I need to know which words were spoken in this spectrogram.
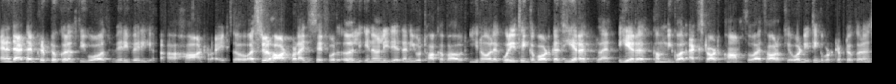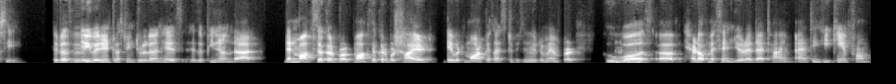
And at that time, cryptocurrency was very, very uh, hard, right? So it's still hard, but I just said for early in early days, and you would talk about, you know, like what do you think about? Because he had a plan, he had a company called X.com. So I thought, okay, what do you think about cryptocurrency? It was very, very interesting to learn his his opinion on that. Then Mark Zuckerberg. Mark Zuckerberg hired David Marcus. I specifically remember who mm-hmm. was uh, head of Messenger at that time. And I think he came from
